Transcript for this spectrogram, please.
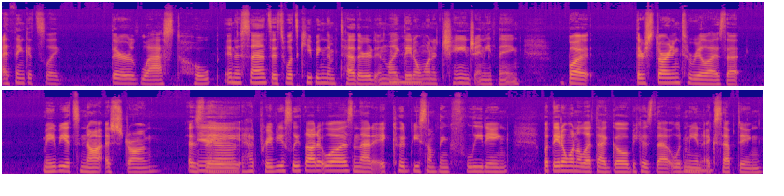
I think it's like their last hope in a sense. It's what's keeping them tethered and like they Mhm. don't want to change anything. But they're starting to realize that maybe it's not as strong as they had previously thought it was and that it could be something fleeting, but they don't want to let that go because that would mean Mhm. accepting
